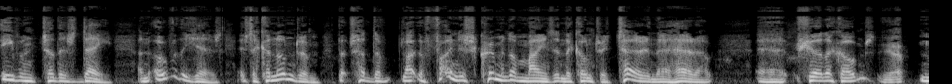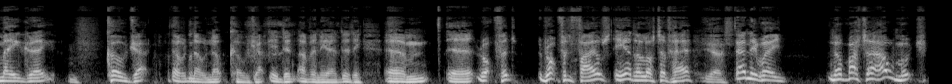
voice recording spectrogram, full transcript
even to this day. And over the years, it's a conundrum that's had the like the finest criminal minds in the country tearing their hair out. Uh, Sherlock Holmes, Yep. Maigret, Kojak. Oh no, not Kojak. He didn't have any hair, did he? Um, uh, Rockford, Rockford Files. He had a lot of hair. Yes. Anyway, no matter how much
